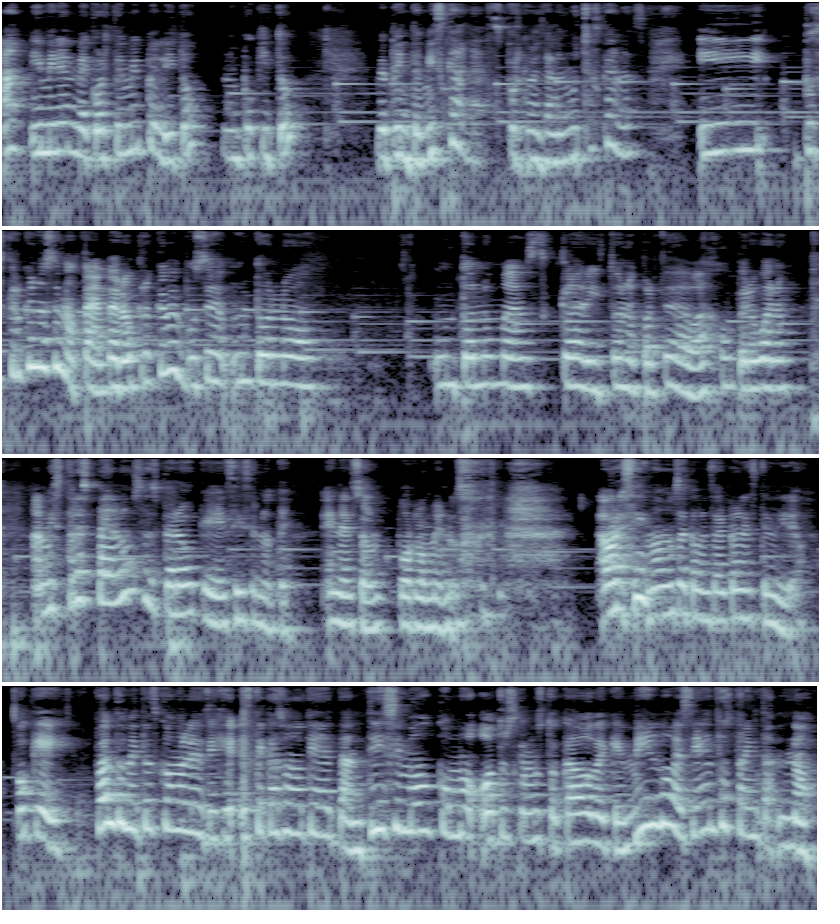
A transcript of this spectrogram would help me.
Ah, y miren, me corté mi pelito un poquito. Me pinté mis canas, porque me salen muchas canas. Y pues creo que no se nota, pero creo que me puse un tono un tono más clarito en la parte de abajo. Pero bueno, a mis tres pelos espero que sí se note en el sol, por lo menos. Ahora sí, vamos a comenzar con este video. Ok, fantasmitas, como les dije, este caso no tiene tantísimo como otros que hemos tocado de que 1930, no.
